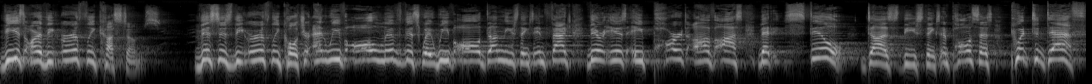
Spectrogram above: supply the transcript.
These are the earthly customs. This is the earthly culture, and we've all lived this way. We've all done these things. In fact, there is a part of us that still does these things. And Paul says, put to death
